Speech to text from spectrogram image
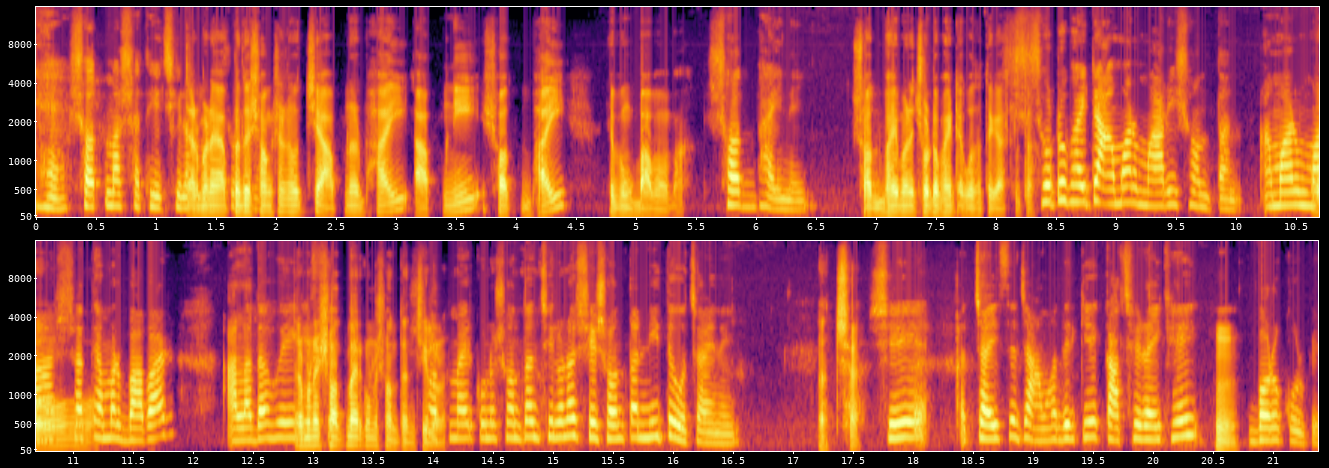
হ্যাঁ সৎ মার সাথেই ছিল তার মানে আপনাদের সংসার হচ্ছে আপনার ভাই আপনি সৎ ভাই এবং বাবা মা। সৎ ভাই নেই। সৎ ভাই মানে ছোট ভাইটা কোথা থেকে আসলো? ছোট ভাইটা আমার মারই সন্তান। আমার মার সাথে আমার বাবার আলাদা হয়ে তার মানে সৎ মায়ের কোনো সন্তান ছিল না? সৎ মায়ের কোনো সন্তান ছিল না সে সন্তান নিতেও চায় নাই। আচ্ছা। সে চাইছে যে আমাদেরকে কাছে রেখেই বড় করবে।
